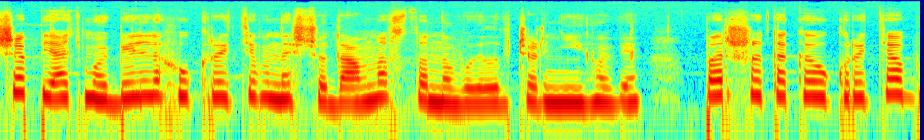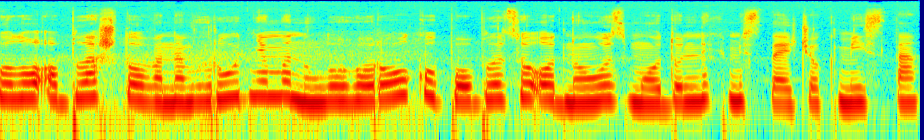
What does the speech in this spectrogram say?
Ще п'ять мобільних укриттів нещодавно встановили в Чернігові. Перше таке укриття було облаштоване в грудні минулого року поблизу одного з модульних містечок міста.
